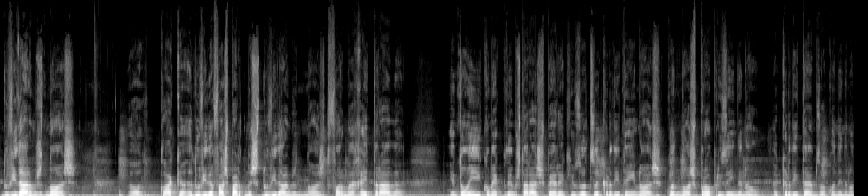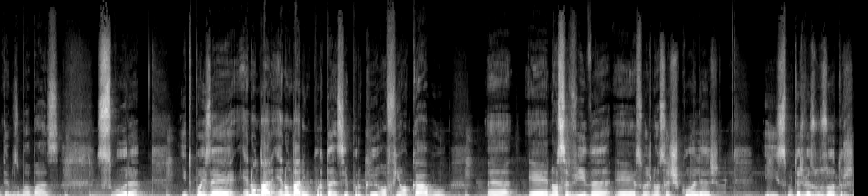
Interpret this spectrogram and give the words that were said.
duvidarmos de nós, claro que a dúvida faz parte, mas se duvidarmos de nós de forma reiterada então aí como é que podemos estar à espera que os outros acreditem em nós quando nós próprios ainda não acreditamos ou quando ainda não temos uma base segura? E depois é, é, não, dar, é não dar importância, porque ao fim e ao cabo uh, é a nossa vida, é, são as nossas escolhas e se muitas vezes os outros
